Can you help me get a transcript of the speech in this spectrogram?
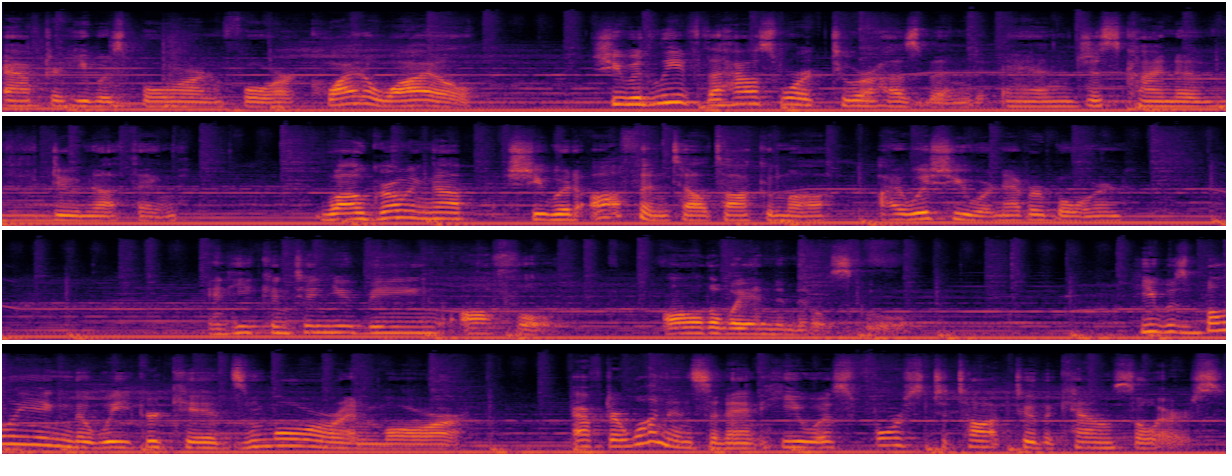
after he was born for quite a while. She would leave the housework to her husband and just kind of do nothing. While growing up, she would often tell Takuma, I wish you were never born. And he continued being awful all the way into middle school. He was bullying the weaker kids more and more. After one incident, he was forced to talk to the counselors.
